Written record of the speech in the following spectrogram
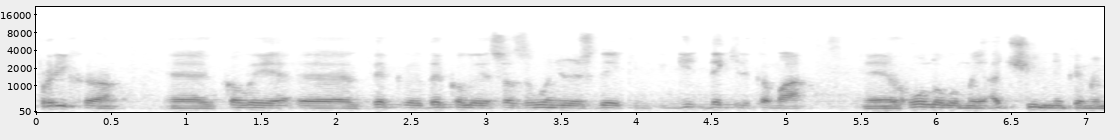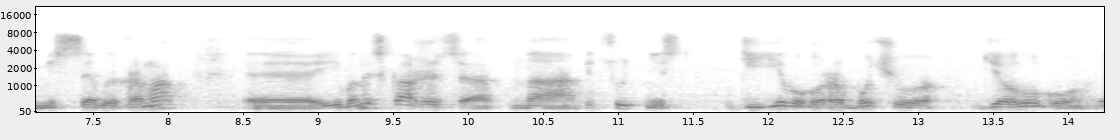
прикро, коли е, деколи созвонююсь з деяким- декількома е, головами, очільниками місцевих громад, е, і вони скаржаться на відсутність дієвого робочого діалогу е,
